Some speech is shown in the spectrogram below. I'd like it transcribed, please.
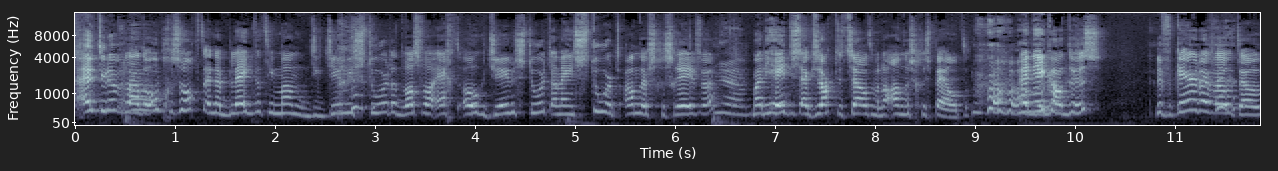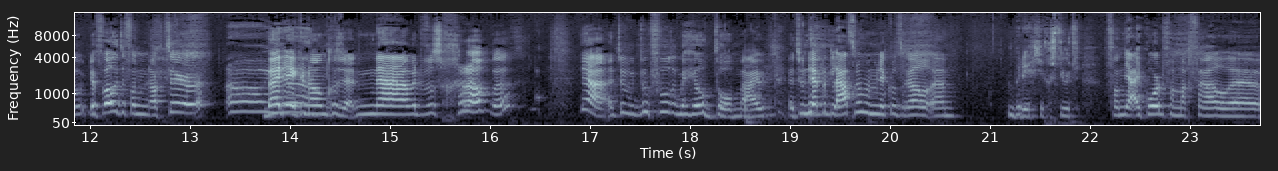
En toen heb ik het later opgezocht en het bleek dat die man, die Jimmy Stewart, dat was wel echt ook James Stewart, alleen Stewart anders geschreven. Maar die heet dus exact hetzelfde, maar dan anders gespeld. En ik had dus de verkeerde foto, de foto van een acteur, Oh, bij de econoom gezet. Nou, maar dat was grappig. Ja, en toen, toen voelde ik me heel dom. Maar, en toen heb ik later nog met meneer Cotterel ehm, een berichtje gestuurd. Van ja, ik hoorde van een vrouw, eh,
